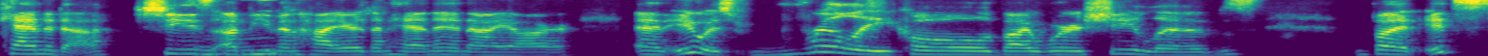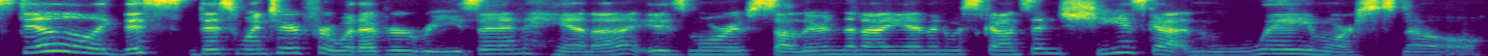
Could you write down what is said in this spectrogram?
Canada. She's mm-hmm. up even higher than Hannah and I are, and it was really cold by where she lives. But it's still like this this winter for whatever reason. Hannah is more southern than I am in Wisconsin. She has gotten way more snow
